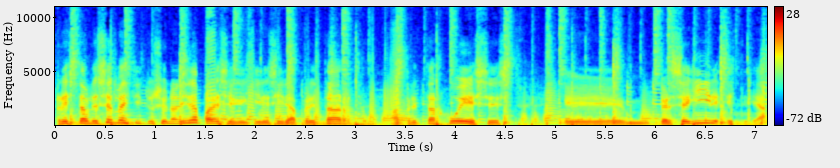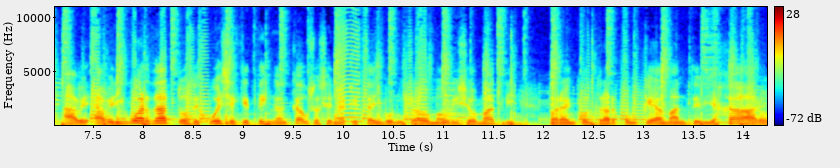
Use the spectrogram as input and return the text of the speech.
Restablecer la institucionalidad parece que quiere decir apretar, apretar jueces, eh, perseguir, este, averiguar datos de jueces que tengan causas en las que está involucrado Mauricio Macri para encontrar con qué amante viajaron,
